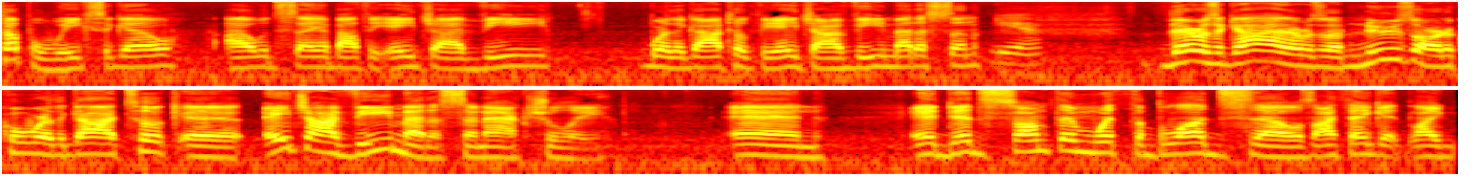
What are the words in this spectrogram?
couple weeks ago, I would say about the HIV where the guy took the HIV medicine Yeah. there was a guy there was a news article where the guy took a hiv medicine actually and it did something with the blood cells i think it like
